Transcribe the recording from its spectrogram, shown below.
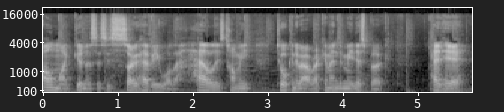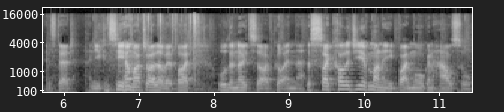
oh my goodness, this is so heavy. What the hell is Tommy talking about recommending me this book? Head here instead. And you can see how much I love it by all the notes that I've got in there. The Psychology of Money by Morgan Housel,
